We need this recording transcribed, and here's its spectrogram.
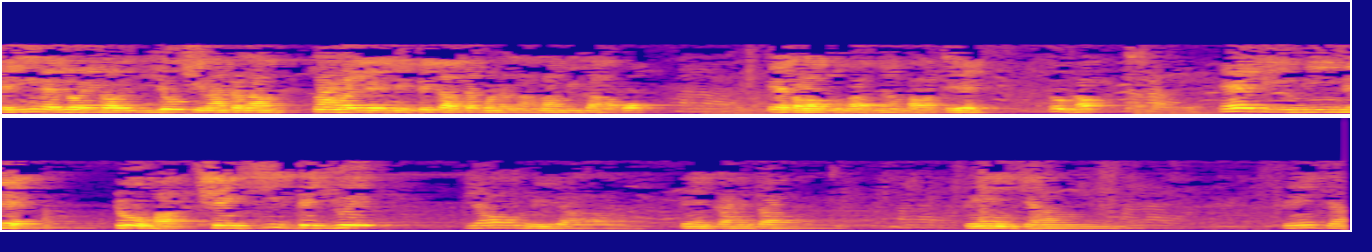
ခရီးနဲ့ပြောရင်တော့ရုပ်ရှင်ကတလန်းလှမ်းလိုက်တဲ့အချိန်စိတ်ကသက်ခွန်တစ်လန်းလမ်းပြီးသားပေါ့အဲ့ဒါတော့သူကမြန်ပါတယ်ဟုတ်နော်အဲ့ဒီနည်းနဲ့တို့မှာချိန်ရှိတဲ့၍ပြောင်းနေတာသင်္ကန်းတာသင်ကြံသင်ကြံ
